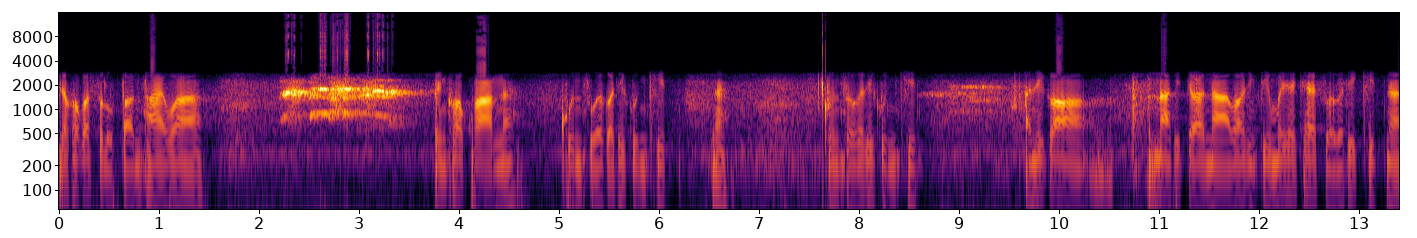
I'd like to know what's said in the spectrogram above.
แล้วเขาก็สรุปตอนท้ายว่า เป็นข้อความนะคุณสวยกว่าที่คุณคิดนะคุณสวยกว่าที่คุณคิด อันนี้ก็น่าพิจารณาว่าจริง ๆ ไม่ใช่แค่สวยกว่าที่คิดนะ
